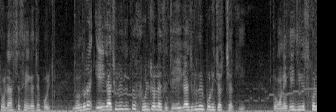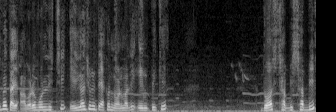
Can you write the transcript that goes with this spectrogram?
চলে আসছে, সেই গাছে বন্ধুরা, এই গাছগুলিতে তো ফুল চলে এসেছে, এই গাছগুলির পরিচর্যা কী? তো অনেকেই জিজ্ঞেস করবে, তাই আবারও বলে দিচ্ছি, এই গাছগুলিতে এখন নর্মালি এনপিকে দশ, ছাব্বিশ ছাব্বিশ,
